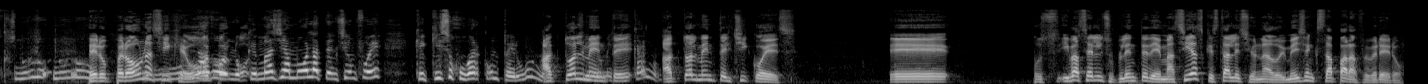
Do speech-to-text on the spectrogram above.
pues no lo... No lo- Pero- pero aún así, por- lo que más llamó la atención fue que quiso jugar con Perú. ¿no? Actualmente, actualmente el chico es, eh, pues iba a ser el suplente de Macías que está lesionado y me dicen que está para febrero.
